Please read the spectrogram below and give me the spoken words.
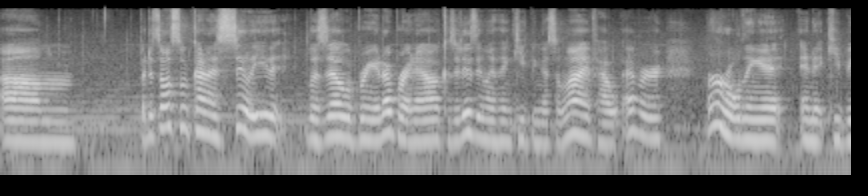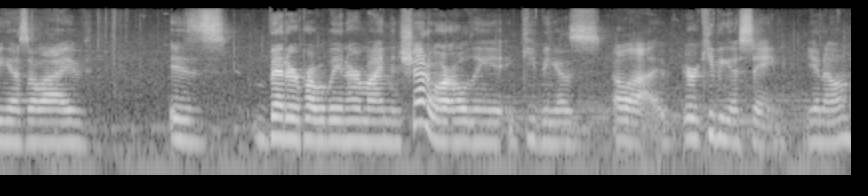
um but it's also kind of silly that Lae'zel would bring it up right now because it is the only thing keeping us alive however her holding it and it keeping us alive is better probably in her mind than Shadowheart holding it and keeping us alive or keeping us sane you know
